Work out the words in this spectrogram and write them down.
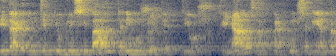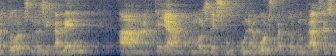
Dintre d'aquest objectiu principal tenim uns objectius finals per aconseguir entre tots, lògicament, eh, que ja molts d'ells són coneguts per tots nosaltres,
